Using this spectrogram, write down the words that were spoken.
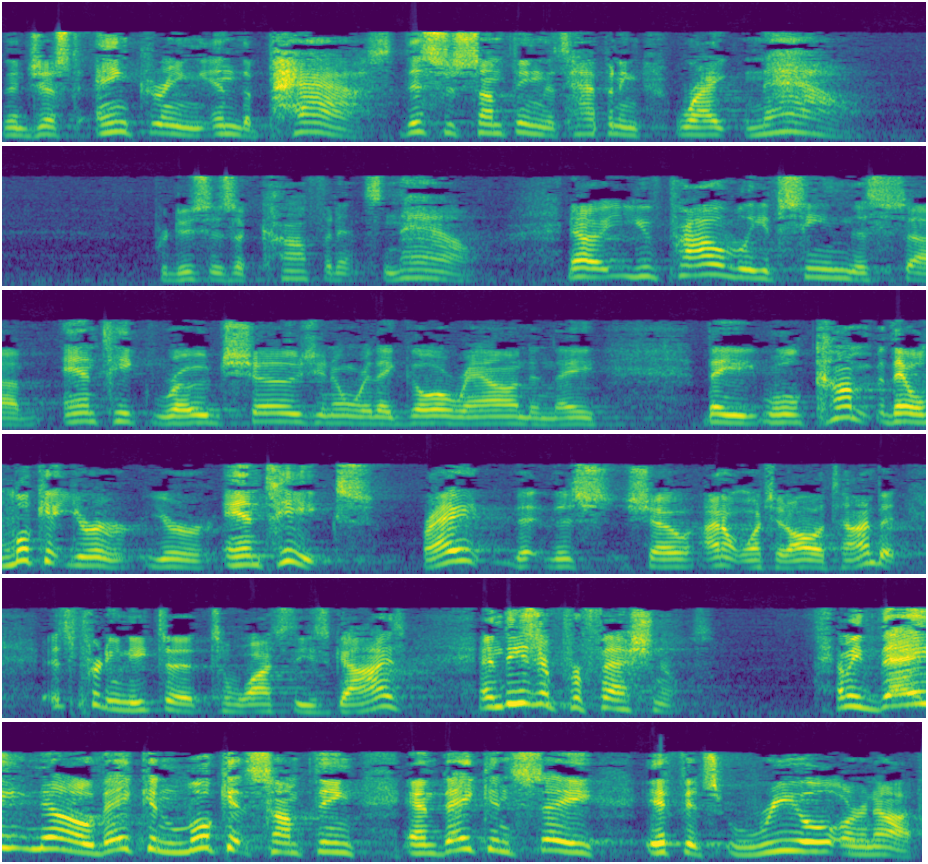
than just anchoring in the past. This is something that's happening right now produces a confidence now. Now, you probably have seen this uh, antique road shows, you know, where they go around and they they will come, they will look at your your antiques, right? This show, I don't watch it all the time, but it's pretty neat to, to watch these guys. And these are professionals. I mean, they know, they can look at something and they can say if it's real or not.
